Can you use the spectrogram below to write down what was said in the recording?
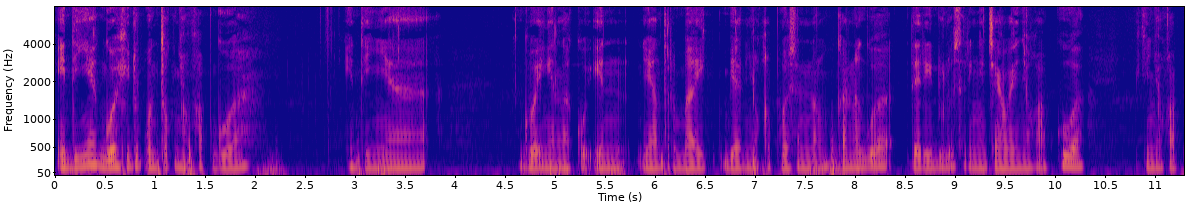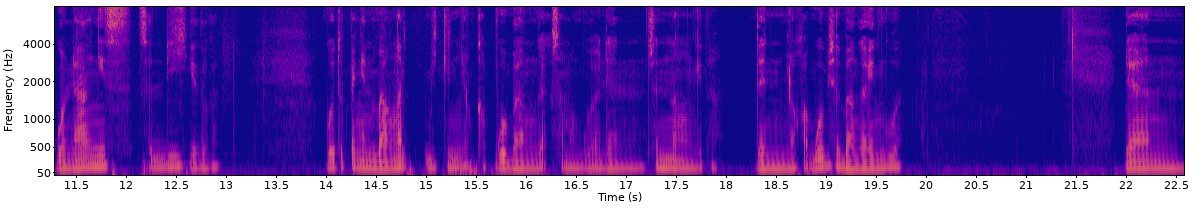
Intinya gue hidup untuk nyokap gue. Intinya gue ingin lakuin yang terbaik biar nyokap gue seneng. Karena gue dari dulu sering ngecewain nyokap gue bikin nyokap gue nangis sedih gitu kan. Gue tuh pengen banget bikin nyokap gue bangga sama gue dan seneng gitu. Dan nyokap gue bisa banggain gue dan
